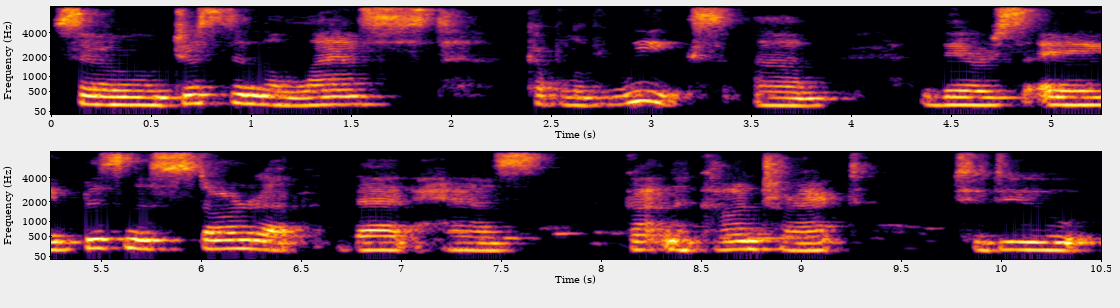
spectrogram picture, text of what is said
So, just in the last couple of weeks, um, there's a business startup that has gotten a contract to do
